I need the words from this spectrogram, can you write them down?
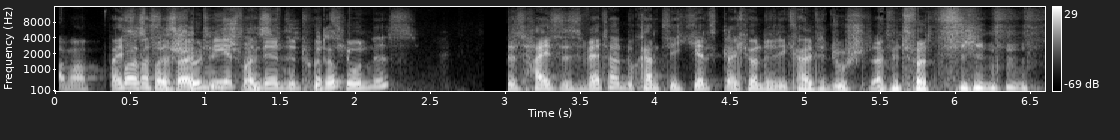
Aber weißt du, Was was das Schöne jetzt an der bitte? Situation ist? Es ist heißes Wetter, du kannst dich jetzt gleich unter die kalte Dusche damit verziehen.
